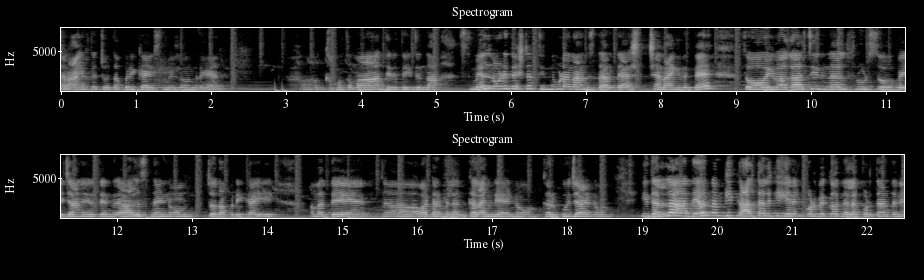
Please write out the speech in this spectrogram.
ಚೆನ್ನಾಗಿರುತ್ತೆ ಚೋತಾಪುರಿಕಾಯಿ ಸ್ಮೆಲ್ಲು ಅಂದರೆ. ಘಮ ಘಮ ಅಂತಿರುತ್ತೆ ಇದನ್ನ. ಸ್ಮೆಲ್ ನೋಡಿದ ತಕ್ಷಣ ತಿಂದ್ಬಿಡೋಣ ಅನಿಸ್ತಾ ಇರುತ್ತೆ, ಅಷ್ಟು ಚೆನ್ನಾಗಿರುತ್ತೆ. ಸೊ ಇವಾಗ ಸೀಸನಲ್ ಫ್ರೂಟ್ಸು ಬೇಜಾನ್ ಇರುತ್ತೆ ಅಂದರೆ ಹಲಸಿನ ಹಣ್ಣು ಚೋದಾಪುರಿಕಾಯಿ ಮತ್ತು ವಾಟರ್ ಮೆಲನ್ ಕಲ್ಲಂಗಡಿ ಹಣ್ಣು, ಕರ್ಬೂಜ ಹಣ್ಣು. ಇದೆಲ್ಲ ದೇವ್ರು ನಮಗೆ ಕಾಲ ಕಾಲಕ್ಕೆ ಏನೇನು ಕೊಡಬೇಕು ಅದನ್ನೆಲ್ಲ ಕೊಡ್ತಾ ಇರ್ತಾನೆ,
